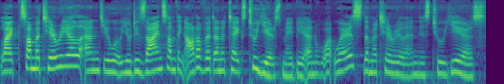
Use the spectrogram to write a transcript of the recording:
like some material and you you design something out of it and it takes two years maybe. And wh where is the material in these two years?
